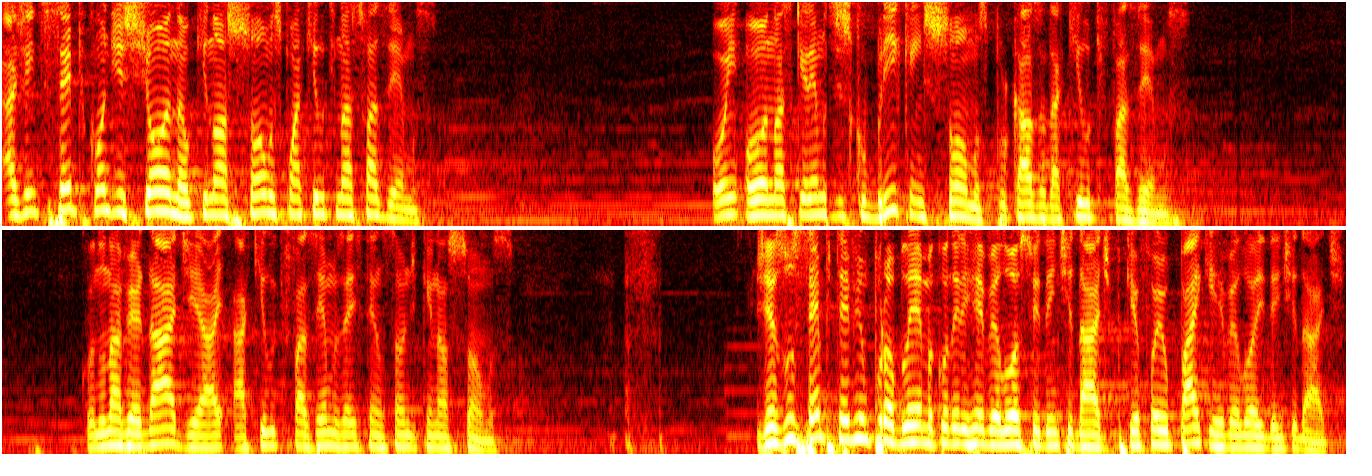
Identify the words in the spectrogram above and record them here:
a gente sempre condiciona o que nós somos com aquilo que nós fazemos. Ou, ou nós queremos descobrir quem somos por causa daquilo que fazemos. Quando na verdade aquilo que fazemos é a extensão de quem nós somos. Jesus sempre teve um problema quando ele revelou a sua identidade, porque foi o Pai que revelou a identidade.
